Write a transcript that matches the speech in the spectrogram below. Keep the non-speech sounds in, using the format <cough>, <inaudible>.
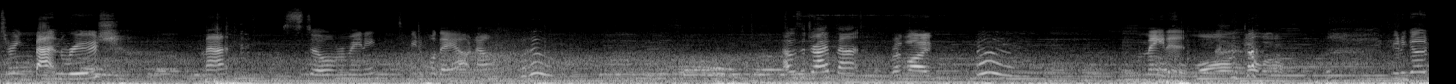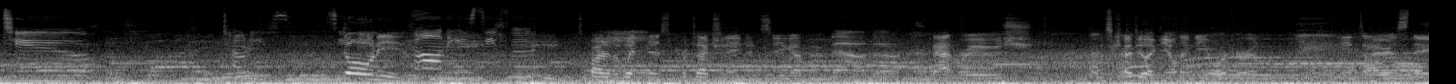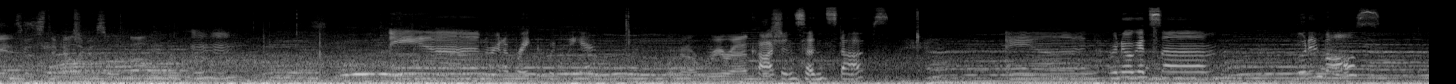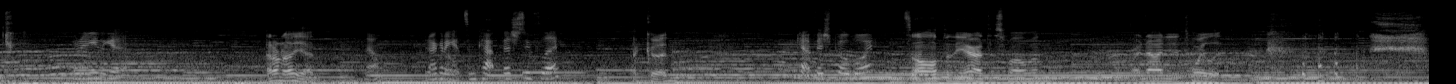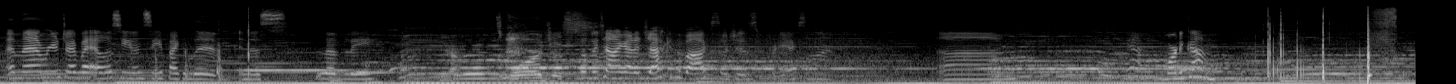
entering Baton Rouge. Matt still remaining. It's a beautiful day out now. Woohoo! How was the drive, Matt? Red light. Woo! Made it. Long yellow. We're <laughs> gonna go to Tony's. Tony's. Tony's Seafood. It's part of the Witness Protection Agency. Got moved down to Baton Rouge. It's gonna be like the only New Yorker in the entire state. It's gonna stick out rear end. Caution sudden stops. And we're gonna go get some boudin balls. What are you gonna get? I don't know yet. No? You're not gonna get some catfish souffle? I could. Catfish po' boy? It's all up in the air at this moment. Right now, I need a toilet. <laughs> And then we're gonna drive by LSU and see if I can live in this lovely, Yeah, it's gorgeous. lovely town. I got a Jack in the Box, which is pretty more to come.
